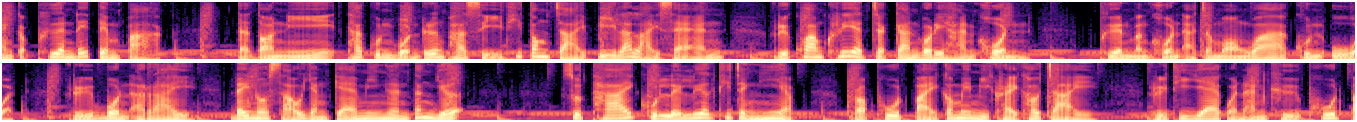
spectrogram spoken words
งกับเพื่อนได้เต็มปาก แต่ตอนนี้ถ้าคุณบ่นเรื่องภาษีที่ต้องจ่ายปีละหลายแสน หรือความเครียดจากการบริหารคน เพื่อนบางคนอาจจะมองว่าคุณอวด หรือบนอะไร ไดโนเสาร์อย่างแกมีเงินตั้งเยอะ สุดท้ายคุณเลยเลือกที่จะเงียบ เพราะพูดไปก็ไม่มีใครเข้าใจ หรือที่แย่กว่านั้นคือพูดไป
